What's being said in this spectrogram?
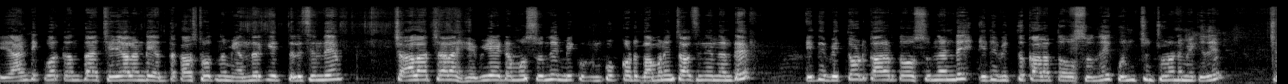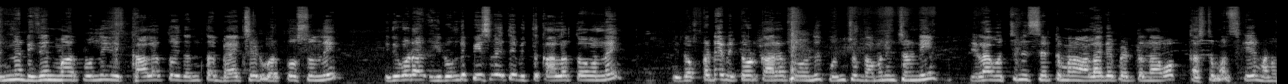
ఈ యాంటిక్ వర్క్ అంతా చేయాలంటే ఎంత కాస్ట్ అవుతుందో మీ అందరికీ తెలిసిందే. చాలా చాలా హెవీ ఐటమ్ వస్తుంది. మీకు ఇంకొకటి గమనించాల్సింది ఏంటంటే ఇది వితౌట్ కాలర్తో వస్తుందండి. ఇది విత్ కాలర్తో వస్తుంది. కొంచెం చూడండి మీకు ఇది. చిన్న డిజైన్ మార్పు ఉంది. ఇది కాలర్తో ఇదంతా బ్యాక్ సైడ్ వర్క్ వస్తుంది. ఇది కూడా ఈ రెండు పీసులు అయితే విత్ కాలర్తో ఉన్నాయి. ఇది ఒక్కటే వితౌట్ కాలర్తో ఉంది. కొంచెం గమనించండి. ఇలా వచ్చిన సెట్ మనం అలాగే పెడుతున్నాము. కస్టమర్స్కి మనం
